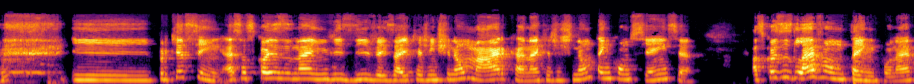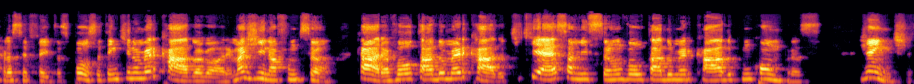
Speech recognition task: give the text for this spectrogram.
e porque assim, essas coisas, né, invisíveis aí que a gente não marca, né, que a gente não tem consciência, as coisas levam um tempo, né, para ser feitas. Pô, você tem que ir no mercado agora. Imagina a função cara, voltar do mercado. O que, que é essa missão voltar do mercado com compras? Gente,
